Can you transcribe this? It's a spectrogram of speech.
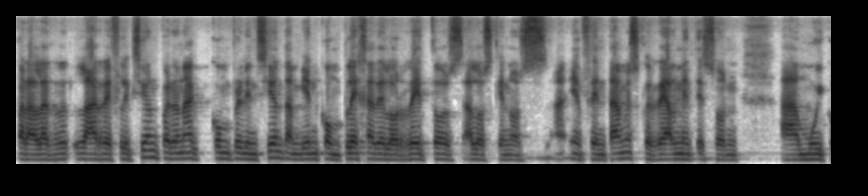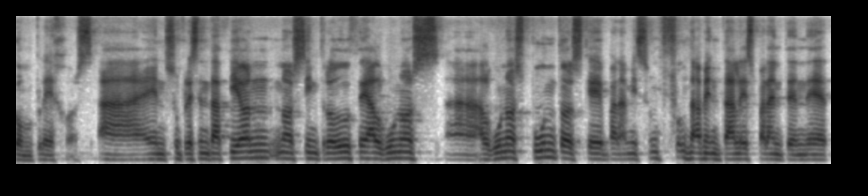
para la, reflexión, para una comprensión también compleja de los retos a los que nos enfrentamos, que realmente son muy complejos. en su presentación nos introduce algunos, algunos puntos que para mí son fundamentales para entender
